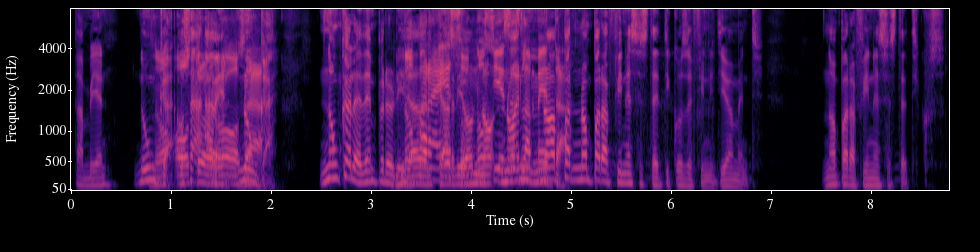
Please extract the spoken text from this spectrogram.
También. Nunca. No, o sea, otro a ver, error, o sea, nunca. Nunca le den prioridad no para al cardio. eso, no si esa es la no meta. pa- no para fines estéticos, definitivamente. No para fines estéticos.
